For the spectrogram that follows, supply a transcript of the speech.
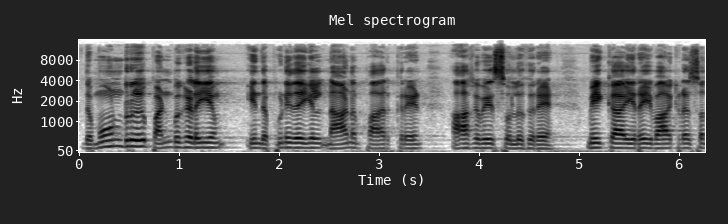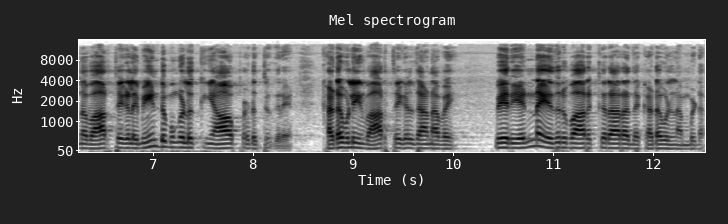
இந்த மூன்று பண்புகளையும் இந்த புனிதையில் நானும் பார்க்கிறேன் ஆகவே சொல்லுகிறேன். மீகா கிட சொன்ன வார்த்தைகளை மீண்டும் உங்களுக்கு ஞாபகப்படுத்துகிறேன். கடவுளின் வார்த்தைகள் தான் அவை. வேறு என்ன எதிர்பார்க்கிறார் அந்த கடவுள் நம்மிடம்?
